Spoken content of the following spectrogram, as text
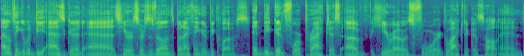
I don't think it would be as good as heroes versus villains, but I think it would be close. It'd be good for practice of heroes for Galactic Assault and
